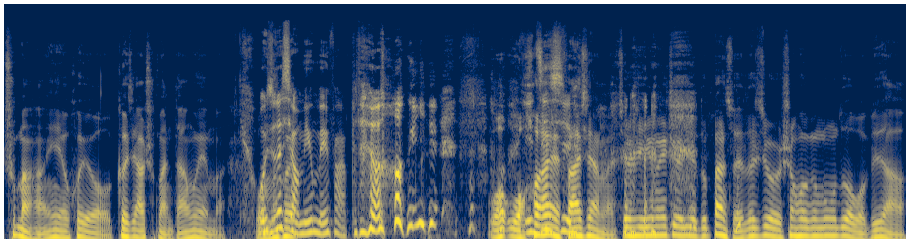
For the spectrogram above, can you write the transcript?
出版行业会有各家出版单位嘛。我觉得小明没法不谈行 业。我我后来也发现了，就是因为这个阅读伴随的就是生活跟工作，我比较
